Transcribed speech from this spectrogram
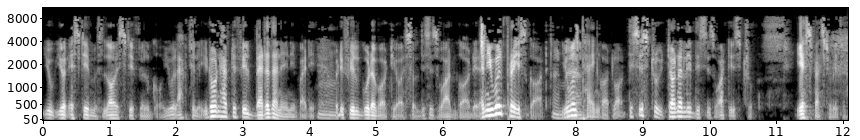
You, your esteem, is low esteem will go. You will actually, you don't have to feel better than anybody, mm. but you feel good about yourself. This is what God did. And you will praise God. Amen. You will thank God, Lord. This is true. Eternally, this is what is true. Yes, Pastor Vijay.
